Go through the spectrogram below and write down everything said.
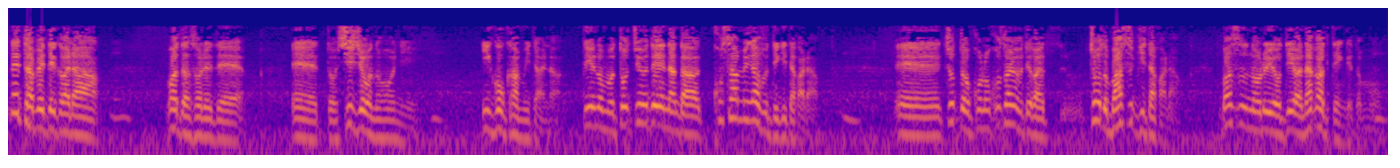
で、食べてから、うんまたそれで、えーっと、市場の方に行こうかみたいな。っていうのも途中でなんか小雨が降ってきたから、うんえー、ちょっとこの小雨降ってから、ちょうどバス来たから、バス乗る予定はなかったんやけども、うん。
